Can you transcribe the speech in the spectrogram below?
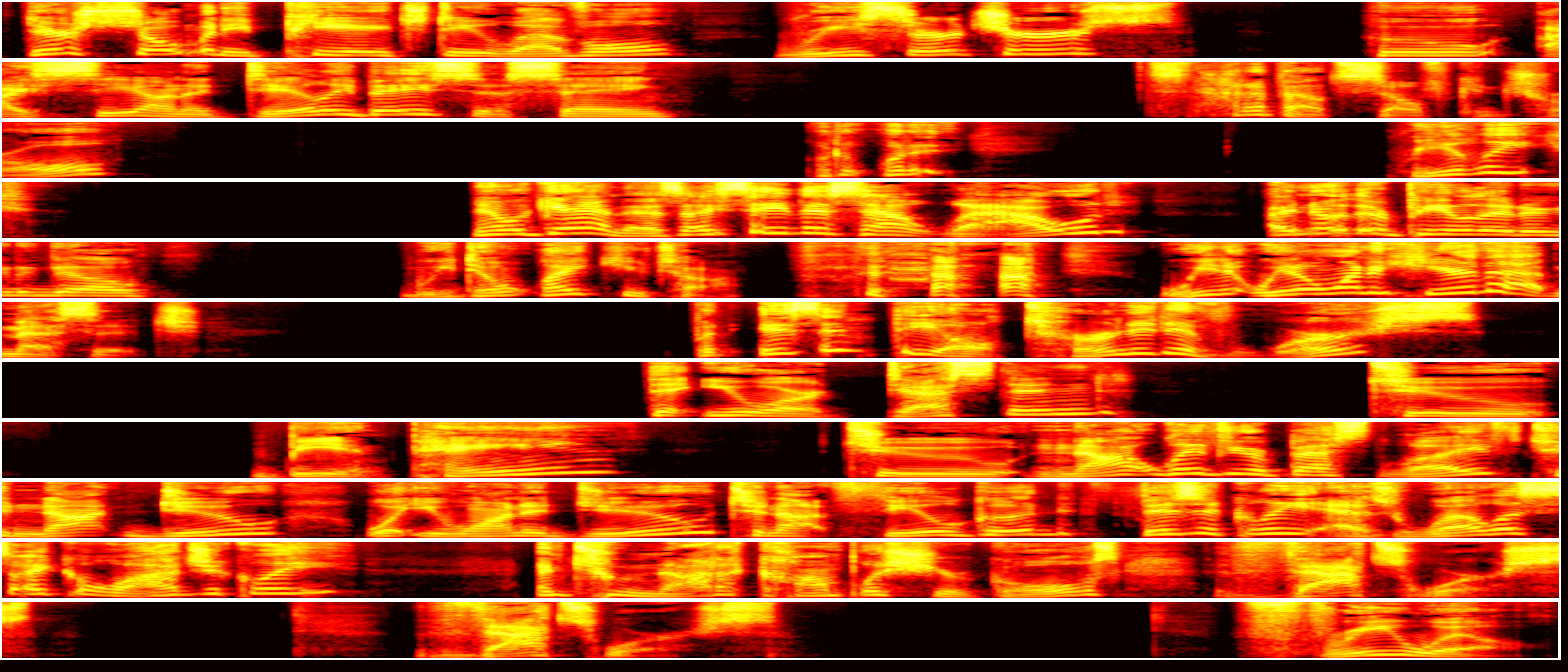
there's so many PhD level researchers who I see on a daily basis saying, it's not about self control. What, what, really? Now, again, as I say this out loud, I know there are people that are going to go, we don't like you, Tom. we, we don't want to hear that message. But isn't the alternative worse? That you are destined to be in pain, to not live your best life, to not do what you want to do, to not feel good physically as well as psychologically, and to not accomplish your goals, that's worse. That's worse. Free will,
